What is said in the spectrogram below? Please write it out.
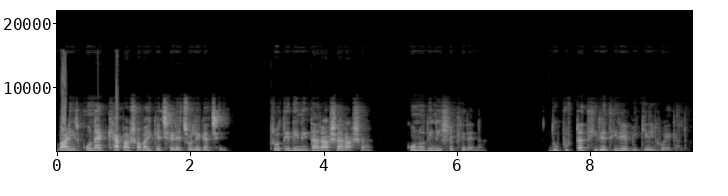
বাড়ির কোন এক খ্যাপা সবাইকে ছেড়ে চলে গেছে। প্রতিদিনই তার আশার আশা, কোনোদিনই সে ফেরে না। দুপুরটা ধীরে ধীরে বিকেল হয়ে গেল।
